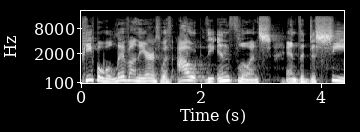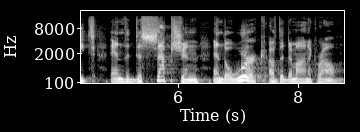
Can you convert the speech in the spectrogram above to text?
People will live on the earth without the influence and the deceit and the deception and the work of the demonic realm.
